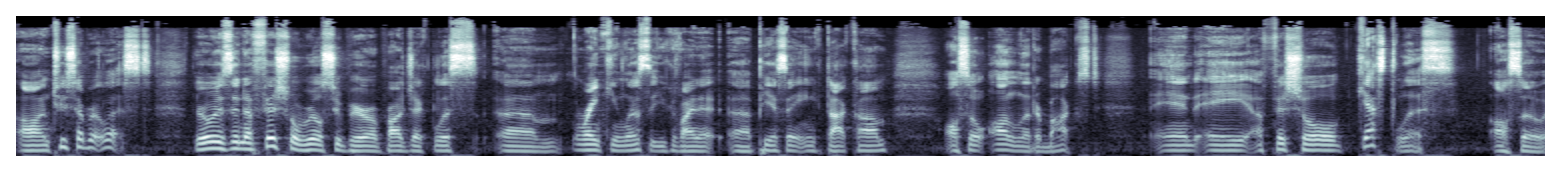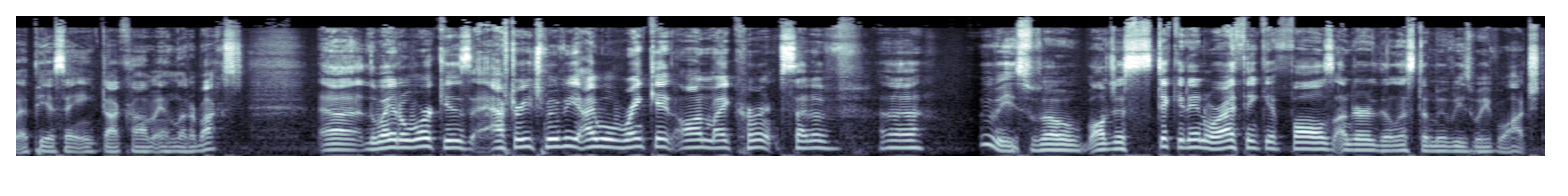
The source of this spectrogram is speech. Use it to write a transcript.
on two separate lists. There is an official Reel Superhero Project list um, ranking list that you can find at uh, psaink.com, also on Letterboxd, and a official guest list also at psaink.com and Letterboxd. Uh, the way it'll work is after each movie, I will rank it on my current set of uh, movies. So I'll just stick it in where I think it falls under the list of movies we've watched.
